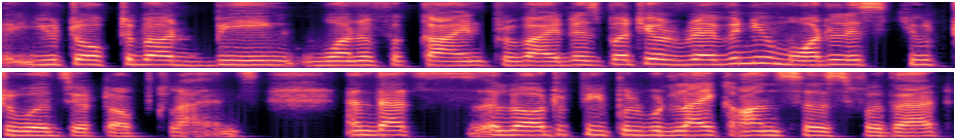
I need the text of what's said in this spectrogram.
You talked about being one of a kind providers, but your revenue model is skewed towards your top clients. And that's a lot of people would like answers for that.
